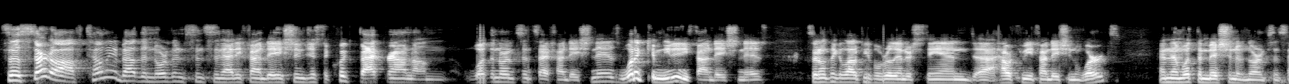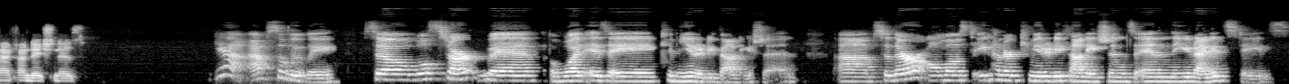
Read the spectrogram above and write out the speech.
So, start off, tell me about the Northern Cincinnati Foundation, just a quick background on what the Northern Cincinnati Foundation is, what a community foundation is, because I don't think a lot of people really understand uh, how a community foundation works, and then what the mission of Northern Cincinnati Foundation is. Yeah, absolutely. So we'll start with what is a community foundation. Um, so there are almost 800 community foundations in the United States.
